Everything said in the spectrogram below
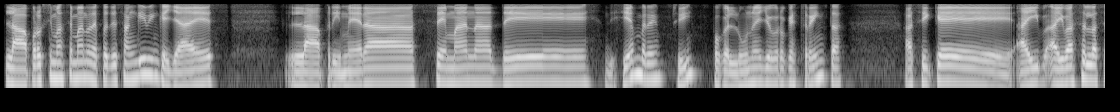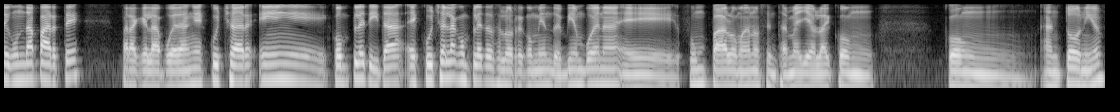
La próxima semana después de Thanksgiving, que ya es la primera semana de diciembre, ¿sí? Porque el lunes yo creo que es 30. Así que ahí, ahí va a ser la segunda parte para que la puedan escuchar en completita. Escúchenla completa, se lo recomiendo, es bien buena. Eh, fue un palo, mano, sentarme allí a hablar con, con Antonio.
